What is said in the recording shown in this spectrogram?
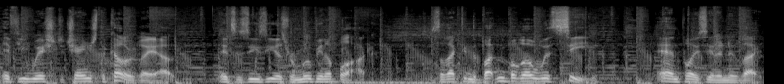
If you wish to change the color layout, it's as easy as removing a block, selecting the button below with C, and placing a new light.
